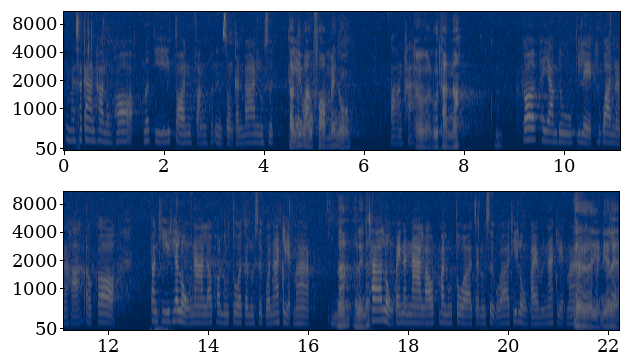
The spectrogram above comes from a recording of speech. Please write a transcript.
นมัสการค่ะหลวงพ่อเมื่อกี้ตอนฟังคนอื่นส่งกันบ้านรู้สึก ตอนนี้เครียดวางฟอร์มไหมหนูวางค่ะ เออ รู้ทันเนาะก็พยายามดูกิเลสทุกวันนะนะคะ แล้วก็ บางทีที่หลงนานแล้วพอรู้ตัวจะรู้สึกว่าน่าเกลียดมากนะอะไรนะ ถ้าหลงไปนานๆแล้วมารู้ตัวจะรู้สึกว่าที่หลงไปมันน่าเกลียดมาก เออ อย่างนี้แหละ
